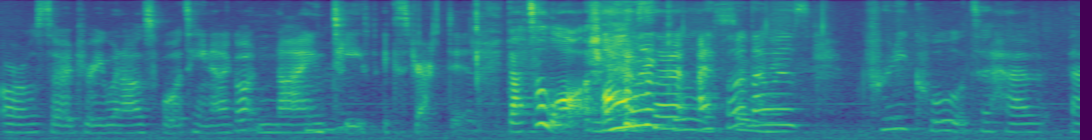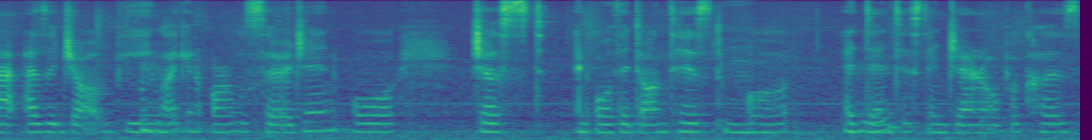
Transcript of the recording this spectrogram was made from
oral surgery when I was 14 and I got 9 teeth extracted. That's a lot. Oh my so God, I so thought that many. was pretty cool to have that as a job, being Mm-hmm. like an oral surgeon or just an orthodontist Mm. or a Mm-hmm. dentist in general, because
